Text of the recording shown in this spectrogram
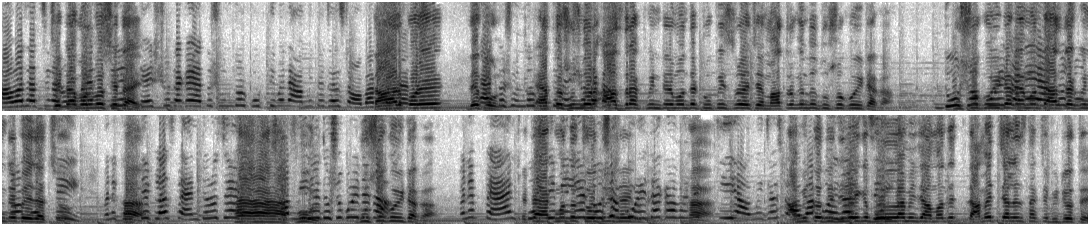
ভাবা যাচ্ছে না, যেটা বলব সেটাই। 150 টাকায় এত সুন্দর কুর্তি, মানে আমি তো অবাক হয়ে তারপরে দেখুন এত সুন্দর এত কুর্তি, সুন্দর 150 টাকা। আজরাক প্রিন্টের মধ্যে টু পিস রয়েছে মাত্র কিন্তু দুশো কুড়ি টাকা 220 220 টাকার মধ্যে আজরাক প্রিন্টে পেয়ে যাচ্ছ। মানে হ্যাঁ। কুর্তি প্লাস প্যান্টেরও set, হ্যাঁ হ্যাঁ হ্যাঁ সব ফুল মিলিয়ে 220 টাকা। মানে প্যান্ট এটা একমাত্র মিলিয়ে চৌধুরী 220 শাড়ি। টাকা মানে হ্যাঁ। কি আমি জাস্ট আমি তো বললামই যে আমাদের দামের চ্যালেঞ্জ থাকছে ভিডিওতে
